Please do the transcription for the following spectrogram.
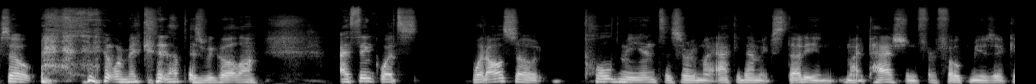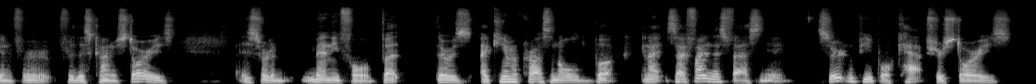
So we're making it up as we go along. I think what's what also pulled me into sort of my academic study and my passion for folk music and for for this kind of stories is sort of manifold. But there was I came across an old book, and I so I find this fascinating. Certain people capture stories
